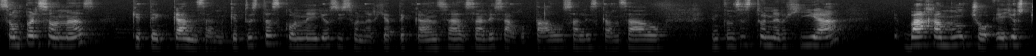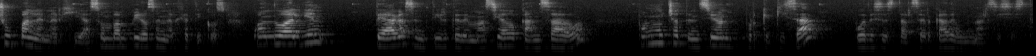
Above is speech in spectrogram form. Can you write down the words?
son personas que te cansan, que tú estás con ellos y su energía te cansa, sales agotado, sales cansado. Entonces tu energía baja mucho, ellos chupan la energía, son vampiros energéticos. Cuando alguien te haga sentirte demasiado cansado, pon mucha atención porque quizá puedes estar cerca de un narcisista.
